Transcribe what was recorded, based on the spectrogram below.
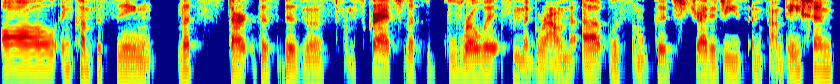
all encompassing let's start this business from scratch. Let's grow it from the ground up with some good strategies and foundation.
